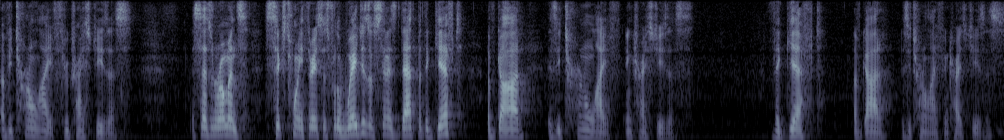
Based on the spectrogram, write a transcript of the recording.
of eternal life through Christ Jesus. It says in Romans 6:23 it says for the wages of sin is death but the gift of God is eternal life in Christ Jesus. The gift of God is eternal life in Christ Jesus.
